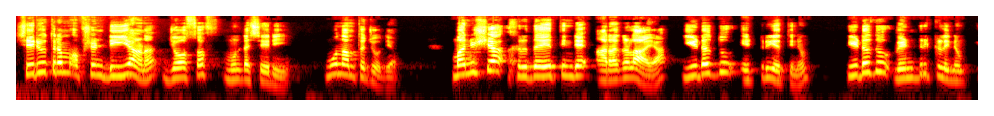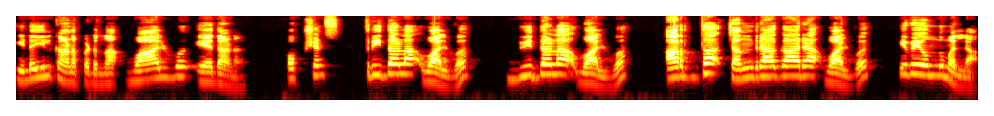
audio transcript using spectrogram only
ശരിയുത്തരം ഓപ്ഷൻ ഡി ആണ് ജോസഫ് മുണ്ടശ്ശേരി. മൂന്നാമത്തെ ചോദ്യം. മനുഷ്യ ഹൃദയത്തിന്റെ അറകളായ ഇടതു എട്രിയത്തിനും ഇടതു വെൻട്രിക്കിളിനും ഇടയിൽ കാണപ്പെടുന്ന വാൽവ് ഏതാണ്? ഓപ്ഷൻസ് ത്രിതള വാൽവ് ദ്വിതള വാൽവ് അർദ്ധ ചന്ദ്രാകാര വാൽവ് ഇവയൊന്നുമല്ല.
